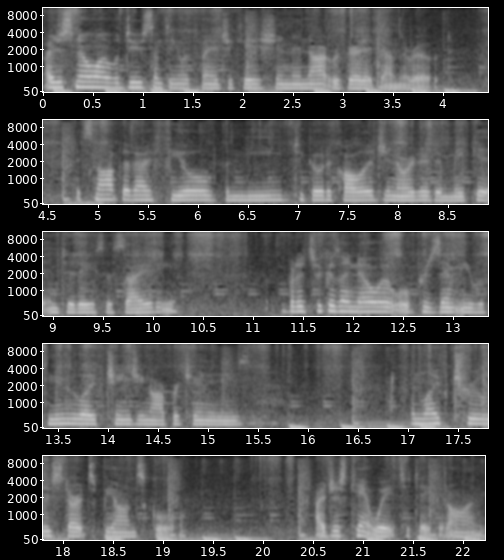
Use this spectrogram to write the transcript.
I just know I will do something with my education and not regret it down the road. It's not that I feel the need to go to college in order to make it in today's society but it's because I know it will present me with new life changing opportunities. And life truly starts beyond school. I just can't wait to take it on.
